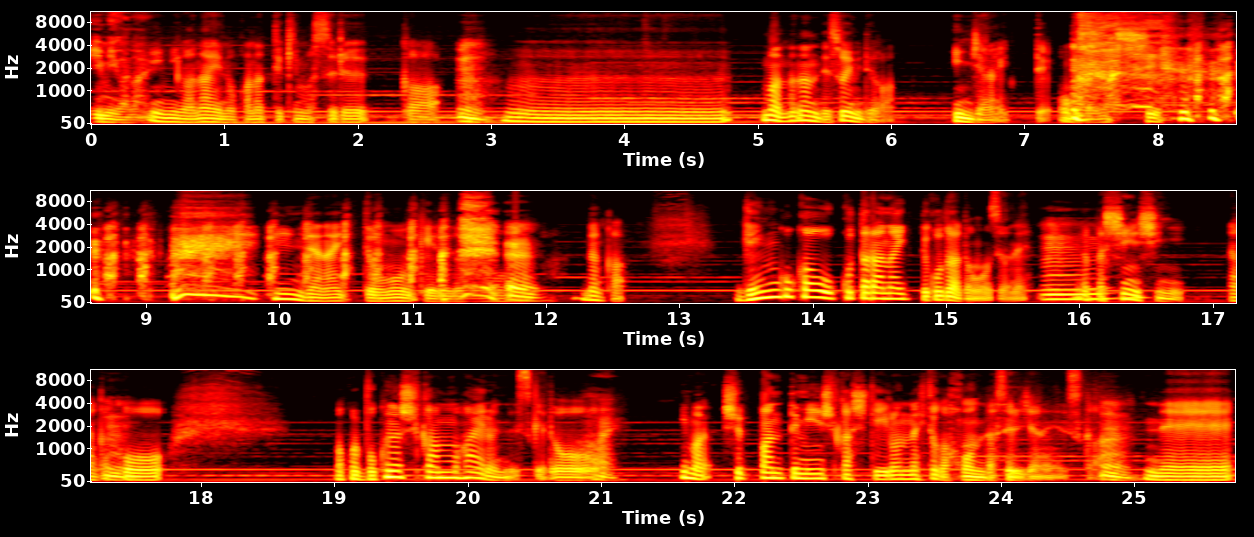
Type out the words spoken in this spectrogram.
意味がない。意味がないのかなって気もするが、うん。うーん、まあなんでそういう意味ではいいんじゃないって思いますし、いいんじゃないって思うけれども、うんなんか、言語化を怠らないってことだと思うんですよね。うんやっぱ真摯に、なんかこう、まあこれ僕の主観も入るんですけど、はい。今出版って民主化していろんな人が本出せるじゃないですか。うで、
